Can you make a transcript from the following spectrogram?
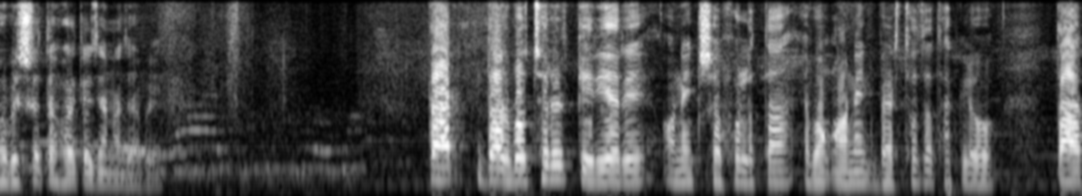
ভবিষ্যতে হয়তো জানা যাবে। তার দশ বছরের কেরিয়ারে অনেক সফলতা এবং অনেক ব্যর্থতা থাকলেও তার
